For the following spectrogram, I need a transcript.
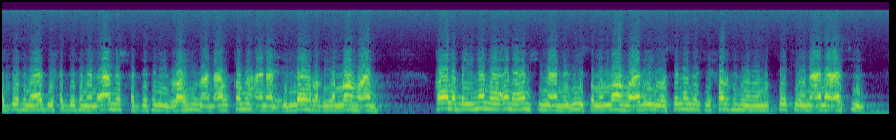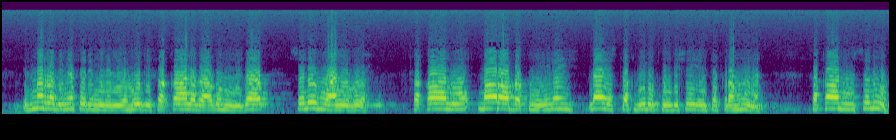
حدثنا أبي حدثنا الأعمش حدثني إبراهيم عن علقمة عن عبد الله رضي الله عنه. قال بينما أنا أمشي مع النبي صلى الله عليه وسلم في حرث وهو متكئ على عسير. إذ مر بنفر من اليهود فقال بعضهم لبعض صلوه عن الروح. فقالوا ما رابكم إليه؟ لا يستقبلكم بشيء تكرهونه. فقالوا سلوه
